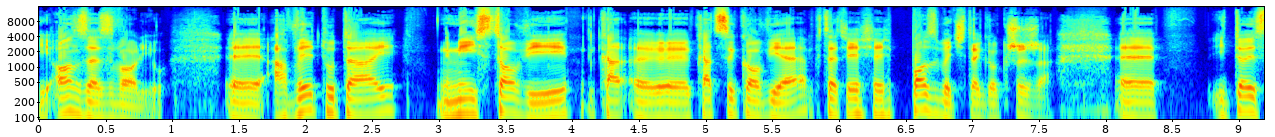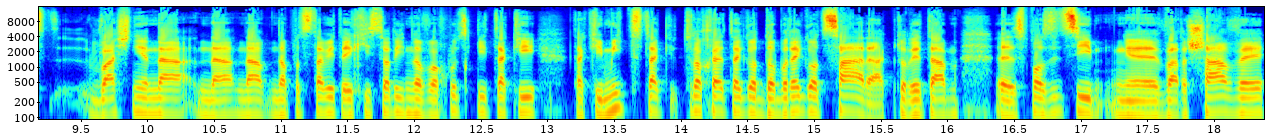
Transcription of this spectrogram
i on zezwolił, e, a wy tutaj miejscowi, kacykowie, chcecie się pozbyć tego krzyża. I to jest właśnie na, na, na, na podstawie tej historii nowochódzkiej taki, taki mit tak, trochę tego dobrego cara, który tam e, z pozycji e, Warszawy,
